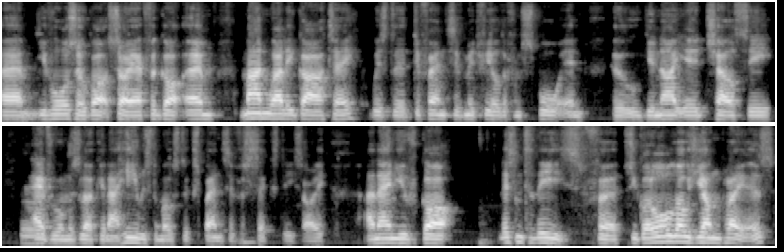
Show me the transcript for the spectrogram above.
Um, you've also got, sorry, I forgot. Um, Manuel Ugarte was the defensive midfielder from Sporting, who United, Chelsea, Mm. everyone was looking at. He was the most expensive for 60, sorry. And then you've got, listen to these for, so you've got all those young players,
